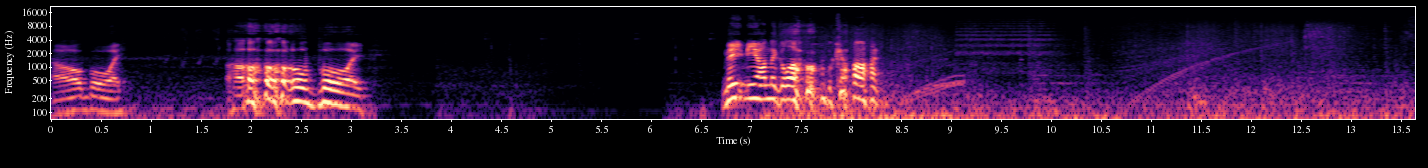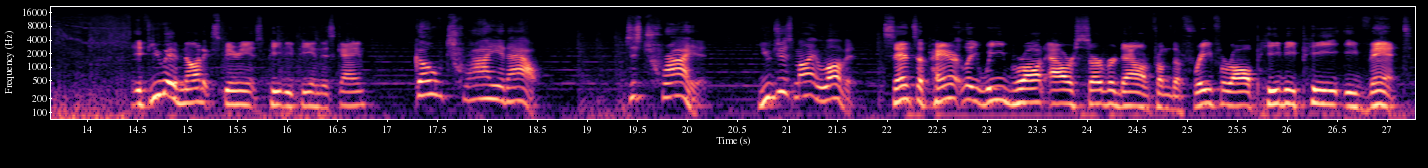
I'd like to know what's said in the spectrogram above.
Oh boy. Oh boy. Meet me on the globe. Come on. If you have not experienced PvP in this game, go try it out. Just try it. You just might love it. Since apparently we brought our server down from the free-for-all PvP event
